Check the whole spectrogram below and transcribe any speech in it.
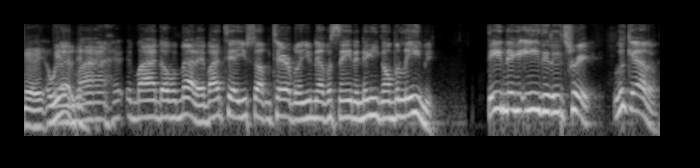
Yeah, we had it. Mind, mine don't matter. If I tell you something terrible and you never seen it, nigga, you gonna believe me. These nigga easy to trick. Look at them.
